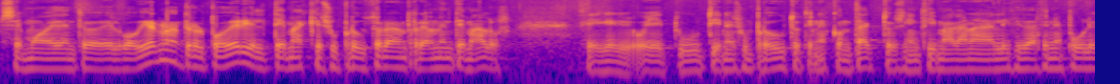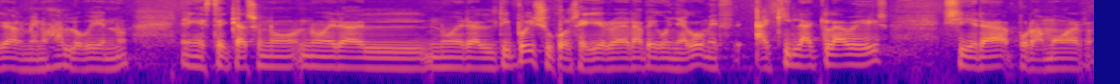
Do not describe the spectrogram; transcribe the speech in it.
se mueve dentro del gobierno, dentro del poder, y el tema es que sus productos eran realmente malos que, oye, tú tienes un producto, tienes contactos y encima ganas licitaciones públicas, al menos hazlo bien, ¿no? En este caso no, era, el, no era el tipo y su conseguidora era Begoña Gómez. Aquí la clave es si era por amor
